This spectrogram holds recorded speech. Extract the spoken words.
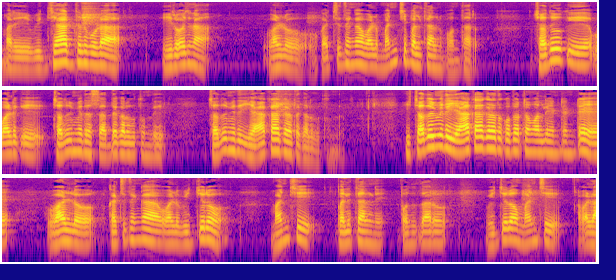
మరి విద్యార్థులు కూడా ఈ రోజున వాళ్ళు ఖచ్చితంగా వాళ్ళు మంచి ఫలితాలను పొందుతారు. చదువుకి వాళ్ళకి చదువు మీద శ్రద్ధ కలుగుతుంది. చదువు మీద ఏకాగ్రత కలుగుతుంది. ఈ చదువు మీద ఏకాగ్రత కుదరటం వల్ల ఏంటంటే వాళ్ళు ఖచ్చితంగా వాళ్ళు విద్యలో మంచి ఫలితాలని పొందుతారు. విద్యలో మంచి వాళ్ళు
